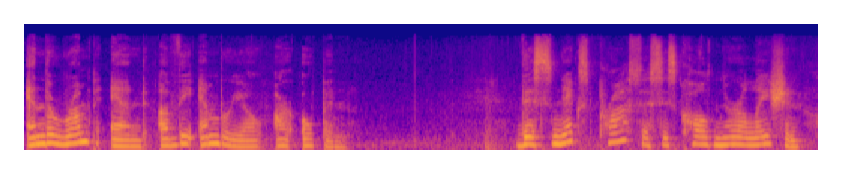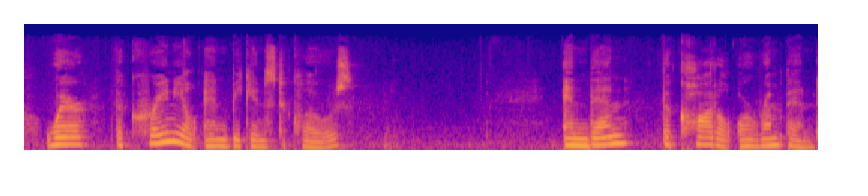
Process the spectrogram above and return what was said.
and the rump end of the embryo are open. This next process is called neurulation, where the cranial end begins to close and then the caudal or rump end.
